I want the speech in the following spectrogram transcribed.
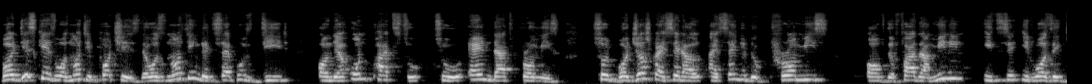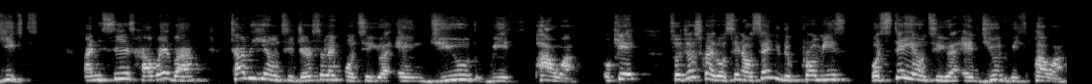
But this case was not a purchase. There was nothing the disciples did on their own part to to end that promise. So but Jesus christ said i, I send you the promise of the father meaning it's a, it was a gift. And he says however tarry here until jerusalem until you are endued with power. Okay? So Jesus christ was saying i'll send you the promise but stay here until you are endued with power.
